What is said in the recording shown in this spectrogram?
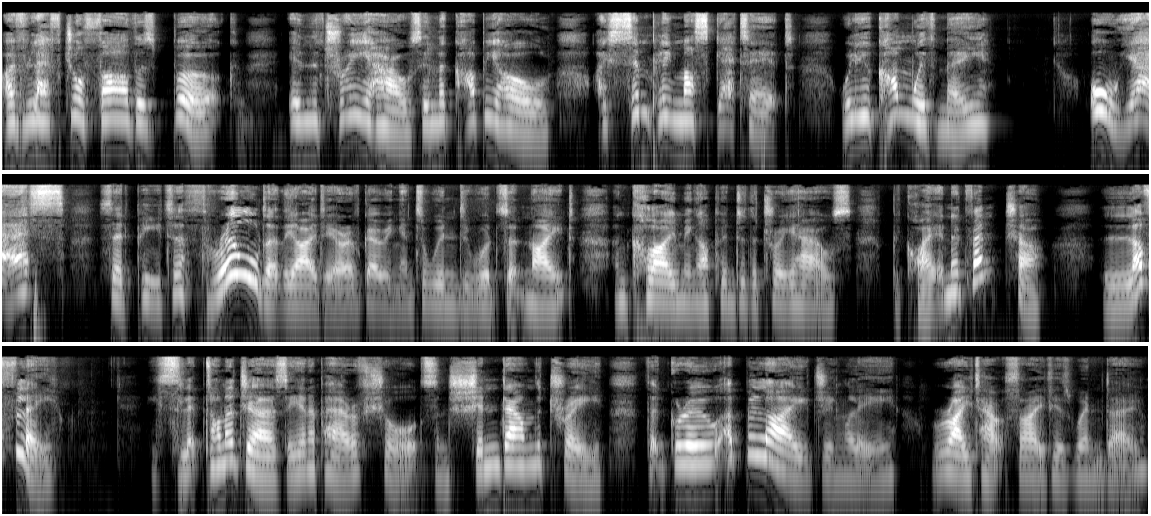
I've left your father's book in the tree house in the cubbyhole. I simply must get it. Will you come with me? Oh, yes, said Peter, thrilled at the idea of going into Windy Woods at night and climbing up into the tree house. Be quite an adventure. Lovely. He slipped on a jersey and a pair of shorts and shinned down the tree that grew obligingly right outside his window.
